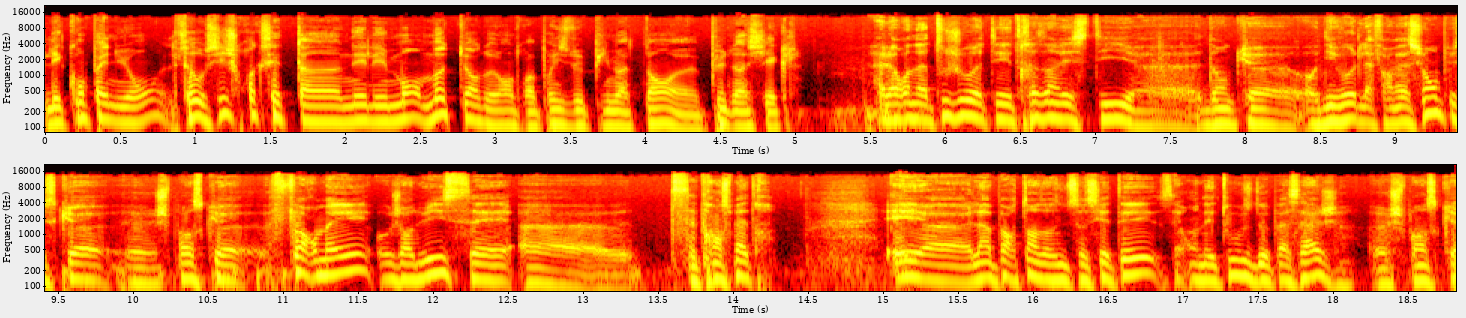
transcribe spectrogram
les compagnons. Ça aussi, je crois que c'est un élément moteur de l'entreprise depuis maintenant euh, plus d'un siècle. Alors on a toujours été très investi euh, donc euh, au niveau de la formation puisque je pense que former aujourd'hui c'est c'est transmettre. Et euh, l'important dans une société, c'est on est tous de passage. Euh, je pense que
